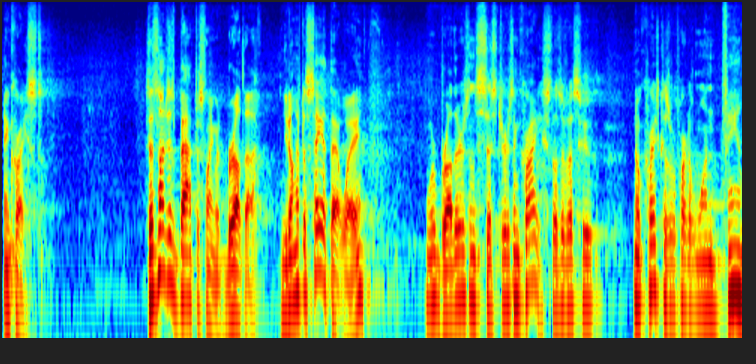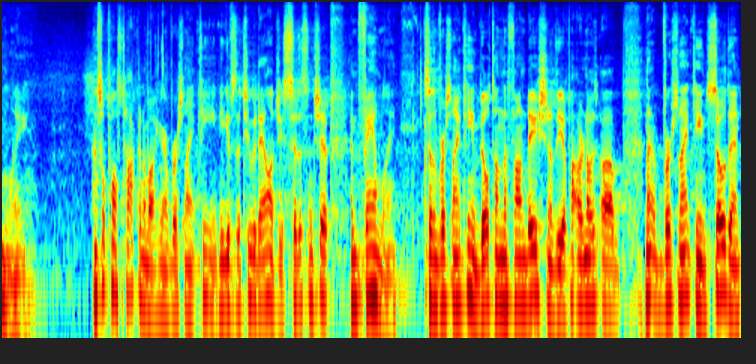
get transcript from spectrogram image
in Christ. That's not just Baptist language, brother. You don't have to say it that way. We're brothers and sisters in Christ, those of us who know Christ because we're part of one family. That's what Paul's talking about here in verse 19. He gives the two analogies, citizenship and family. It says in verse 19, built on the foundation of the, or no, uh, verse 19, so then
